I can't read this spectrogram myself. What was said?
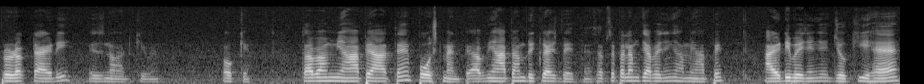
product ID is not given. Okay. तो अब हम यहाँ पे आते हैं पोस्टमैन पे। अब यहाँ पे हम रिक्वेस्ट भेजते हैं। सबसे पहले हम क्या भेजेंगे? हम यहाँ पे आईडी भेजेंगे, जो कि है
